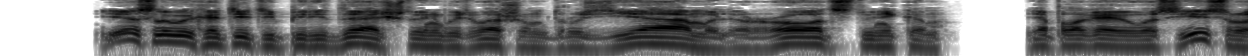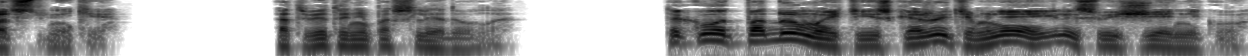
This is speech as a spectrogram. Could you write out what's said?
— Если вы хотите передать что-нибудь вашим друзьям или родственникам, я полагаю, у вас есть родственники? Ответа не последовало. — Так вот, подумайте и скажите мне или священнику,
